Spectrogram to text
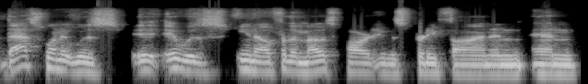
That's when it was. It, it was you know for the most part it was pretty fun and and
